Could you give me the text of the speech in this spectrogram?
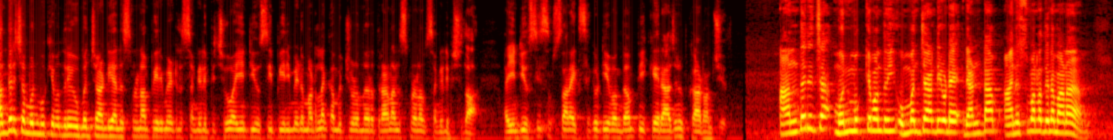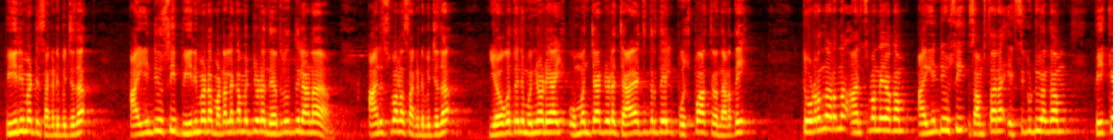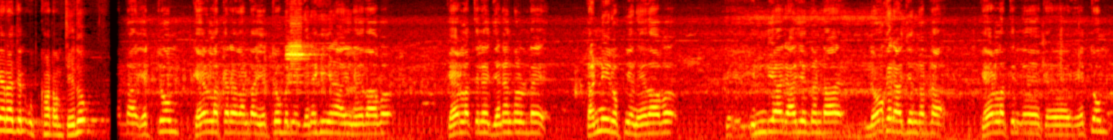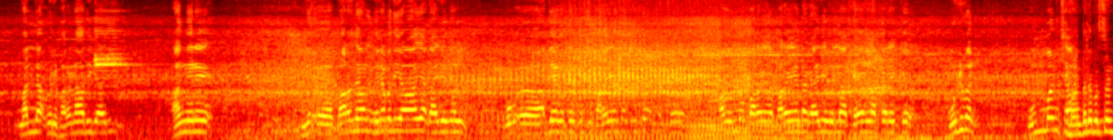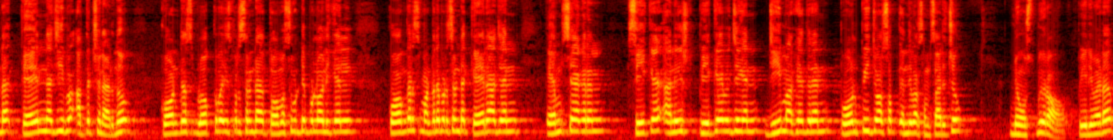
അന്തരിച്ച മുൻ മുഖ്യമന്ത്രി ഉമ്മൻചാണ്ടി അനുസ്മരണം പീരുമേട്ടിൽ സംഘടിപ്പിച്ചു. I N T U C Peermade മണ്ഡലം കമ്മിറ്റിയുടെ നേതൃത്വത്തിലാണ് അനുസ്മരണം സംഘടിപ്പിച്ചത്. I N T U C സംസ്ഥാന എക്സിക്യൂട്ടീവ് അംഗം പി കെ രാജൻ ഉദ്ഘാടനം ചെയ്തു. അന്തരിച്ച മുൻ മുഖ്യമന്ത്രി ഉമ്മൻചാണ്ടിയുടെ രണ്ടാം അനുസ്മരണ ദിനമാണ് പീരിമേട്ടിൽ സംഘടിപ്പിച്ചത്. I N T U C Peermade മണ്ഡല കമ്മിറ്റിയുടെ നേതൃത്വത്തിലാണ് അനുസ്മരണം സംഘടിപ്പിച്ചത്. യോഗത്തിന് മുന്നോടിയായി ഉമ്മൻചാണ്ടിയുടെ ഛായാചിത്രത്തിൽ പുഷ്പാർച്ചന നടത്തി. തുടർന്ന് നടന്ന അനുസ്മരണ യോഗം I N T U C സംസ്ഥാന എക്സിക്യൂട്ടീവ് അംഗം പി കെ രാജൻ ഉദ്ഘാടനം ചെയ്തു. ഏറ്റവും കേരളക്കര കണ്ട ഏറ്റവും വലിയ ജനഹീനായ നേതാവ് കേരളത്തിലെ ജനങ്ങളുടെ കണ്ണീരൊപ്പിയ നേതാവ് ഇന്ത്യ രാജ്യം കണ്ട ലോകരാജ്യം കണ്ട കേരളത്തിലെ ഏറ്റവും നല്ല ഒരു ഭരണാധികാരി. അങ്ങനെ പറഞ്ഞാൽ നിരവധിയായ കാര്യങ്ങൾ അദ്ദേഹത്തെക്കുറിച്ച് പറയേണ്ടതുണ്ട്. പക്ഷേ അതൊന്നും പറയ പറയേണ്ട കാര്യമില്ല. കേരളക്കരയ്ക്ക് മുഴുവൻ ഉമ്മൻചാണ്ടി മണ്ഡല പ്രസിഡന്റ് കെ എൻ നജീബ് അധ്യക്ഷനായിരുന്നു. Congress block vice president Thomas Kutty Pullolickal Congress മണ്ഡല president K Rajan M Sekharan C K Aneesh P K Vijayan G Mahendran Paul P Joseph എന്നിവർ സംസാരിച്ചു. News bureau Peermade.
